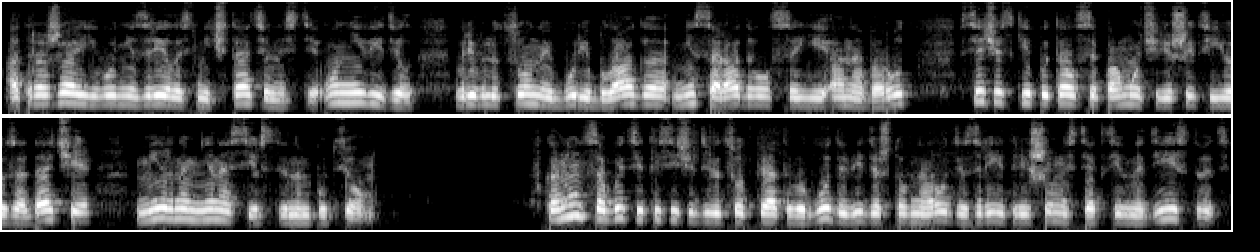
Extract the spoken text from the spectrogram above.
отражая его незрелость мечтательности, он не видел в революционной буре блага, не сорадовался ей, а наоборот – всячески пытался помочь решить ее задачи мирным ненасильственным путем. В канун событий 1905 года, видя, что в народе зреет решимость активно действовать,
